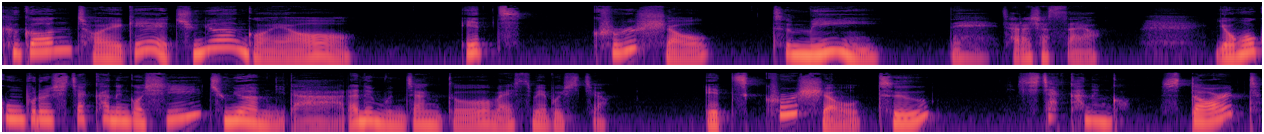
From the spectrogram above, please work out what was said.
그건 저에게 중요한 거예요. It's crucial to me. 네, 잘하셨어요. 영어 공부를 시작하는 것이 중요합니다. 라는 문장도 말씀해 보시죠. It's crucial to 시작하는 것. Start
